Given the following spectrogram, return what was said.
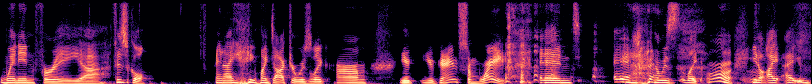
went in for a uh, physical and I my doctor was like, um, you you gained some weight. and and I was like, oh. you know, I, I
